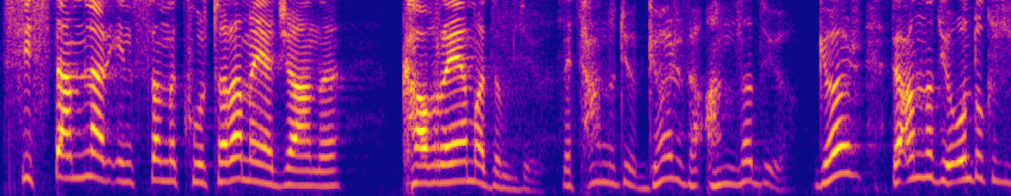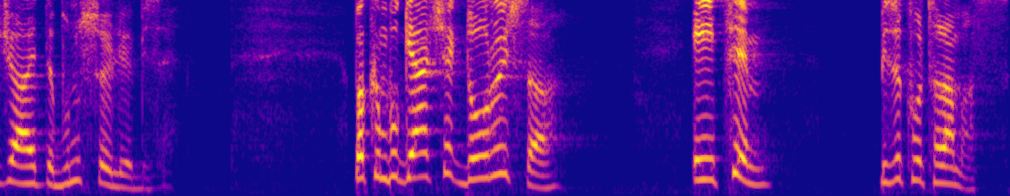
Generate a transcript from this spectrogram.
Sistemler insanı kurtaramayacağını kavrayamadım diyor. Ve Tanrı diyor gör ve anla diyor. Gör ve anla diyor. 19. ayette bunu söylüyor bize. Bakın bu gerçek doğruysa eğitim bizi kurtaramaz.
